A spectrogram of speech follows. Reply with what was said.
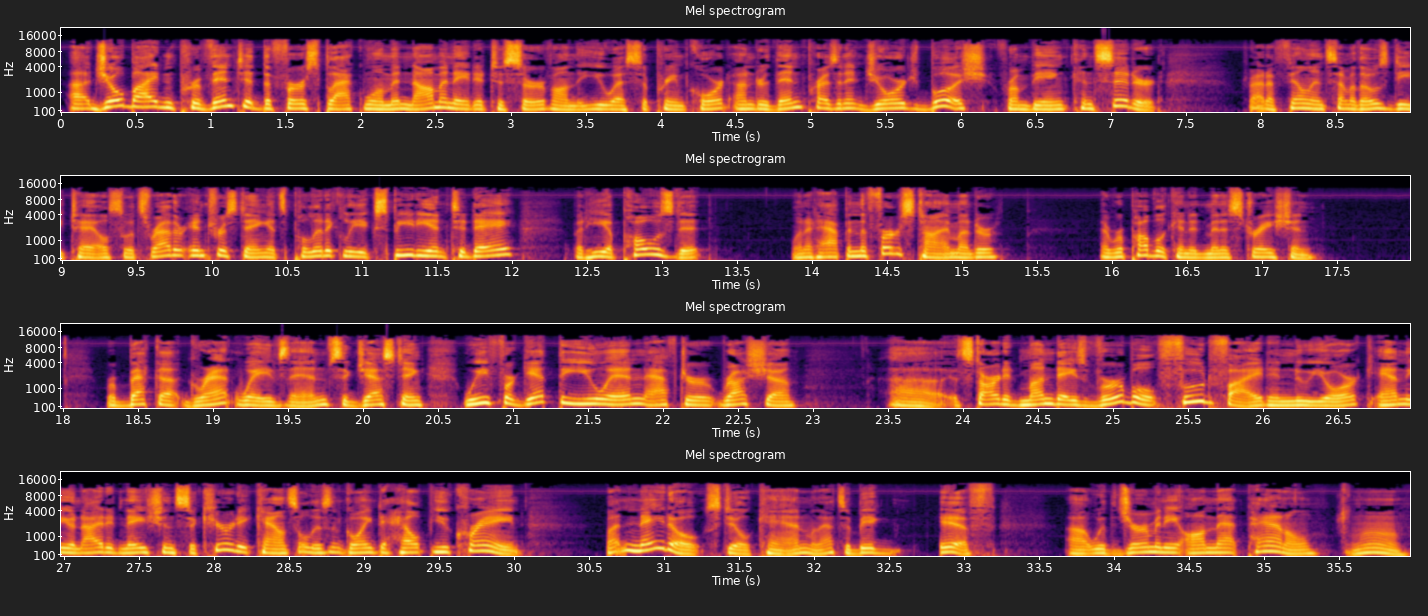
uh, Joe Biden prevented the first black woman nominated to serve on the U.S. Supreme Court under then President George Bush from being considered. Try to fill in some of those details. So it's rather interesting. It's politically expedient today, but he opposed it when it happened the first time under a Republican administration. Rebecca Grant waves in, suggesting we forget the UN after Russia uh, started Monday's verbal food fight in New York, and the United Nations Security Council isn't going to help Ukraine. But NATO still can. Well, that's a big if. Uh, with Germany on that panel. Mm.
